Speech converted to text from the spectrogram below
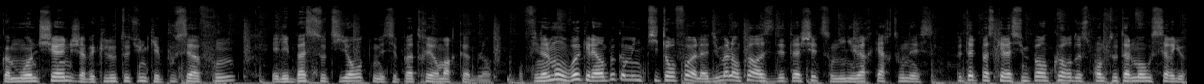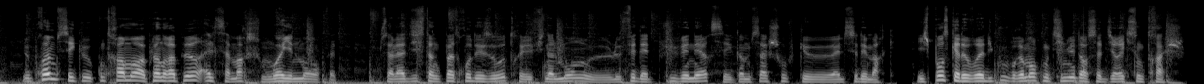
comme One Change avec l'autotune qui est poussé à fond et les basses sautillantes, mais c'est pas très remarquable. Hein. Finalement, on voit qu'elle est un peu comme une petite enfant, elle a du mal encore à se détacher de son univers cartoonesque. Peut-être parce qu'elle assume pas encore de se prendre totalement au sérieux. Le problème, c'est que contrairement à plein de rappeurs, elle, ça marche moyennement en fait. Ça la distingue pas trop des autres et finalement, euh, le fait d'être plus vénère, c'est comme ça que je trouve qu'elle se démarque. Et je pense qu'elle devrait du coup vraiment continuer dans sa direction trash.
